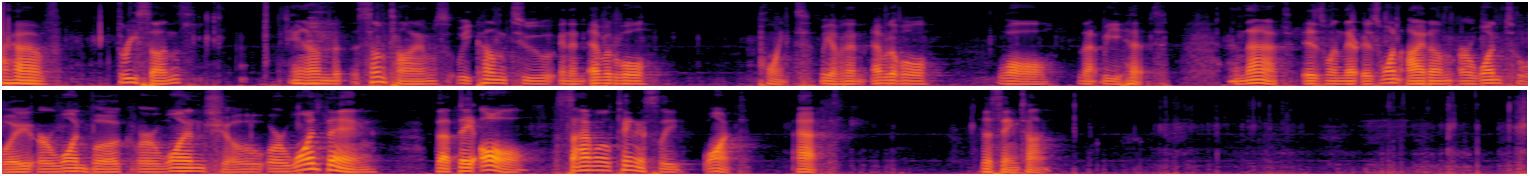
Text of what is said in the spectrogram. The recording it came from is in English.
I have three sons, and sometimes we come to an inevitable point. We have an inevitable wall that we hit. And that is when there is one item or one toy or one book or one show or one thing that they all simultaneously want at the same time.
